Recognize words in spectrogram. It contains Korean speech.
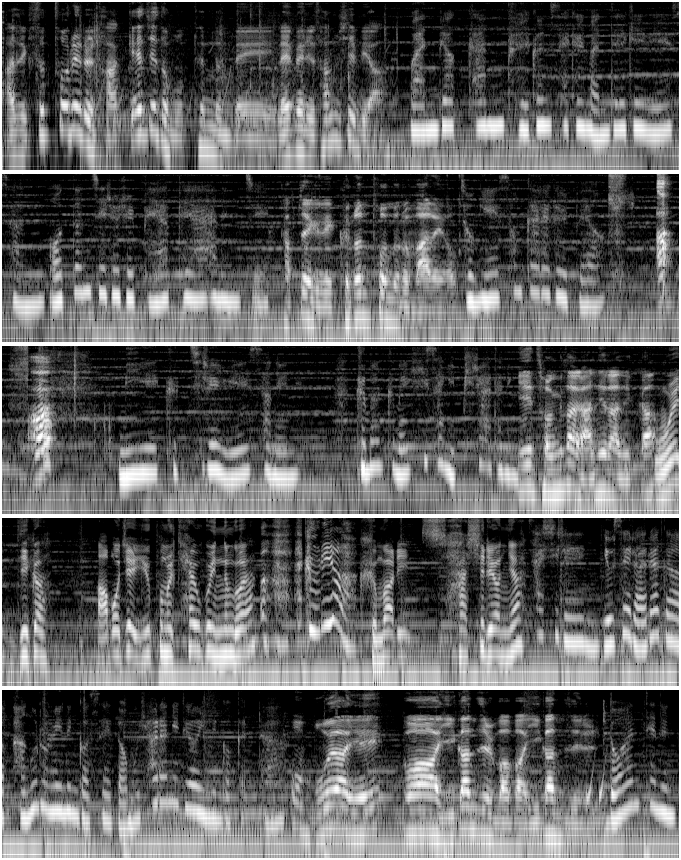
아직 스토리를 다 깨지도 못했는데 레벨이 30이야 완벽한 붉은색을 만들기 위해선 어떤 재료를 배합해야 하는지 갑자기 왜 그런 톤으로 말해요? 종이에 손가락을 빼어 아! 미의 극치를 위해서는 그만큼의 희생이 필요하다는 게얘 정상 아니라니까? 왜 네가 아버지의 유품을 태우고 있는 거야? 그리야 그 말이 사실이었냐? 사실은 요새 라라가 방울 올리는 것에 너무 혈안이 되어 있는 것 같아 어 뭐야 얘? 와 이간질 봐봐 이간질. 너한테는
